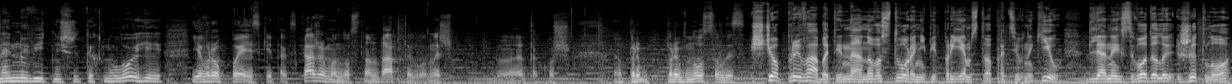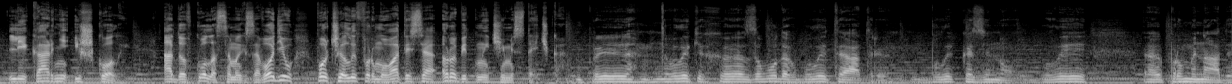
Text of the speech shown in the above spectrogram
найновітніші технології. Європейські, так скажемо, ну стандарти вони ж е, також при, привносились. Щоб привабити на новостворені підприємства працівників, для них зводили житло, лікарні і школи. а довкола самих заводів почали формуватися робітничі містечка. При великих е, заводах були театри, були казино, були е, променади,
